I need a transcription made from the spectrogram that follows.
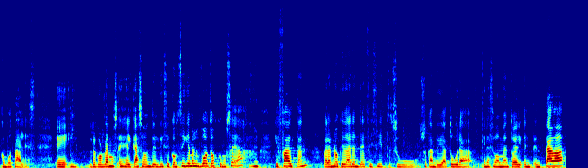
como tales. Eh, y recordemos, es el caso donde él dice, consígueme los votos, como sea, que faltan para no quedar en déficit su, su candidatura, que en ese momento él intentaba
